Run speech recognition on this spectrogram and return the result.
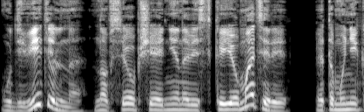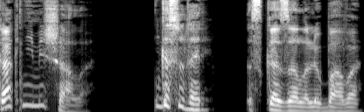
Удивительно, но всеобщая ненависть к ее матери этому никак не мешала. — Государь, — сказала Любава,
